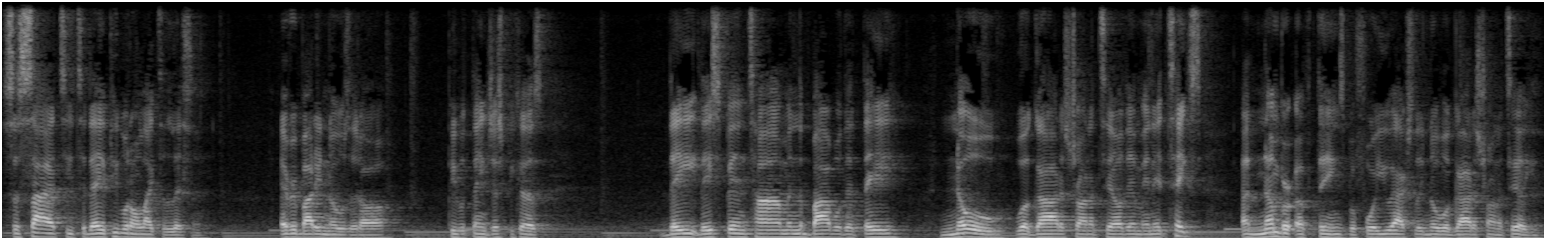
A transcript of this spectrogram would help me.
society today people don't like to listen. Everybody knows it all. People think just because they they spend time in the Bible that they know what God is trying to tell them. And it takes a number of things before you actually know what God is trying to tell you.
